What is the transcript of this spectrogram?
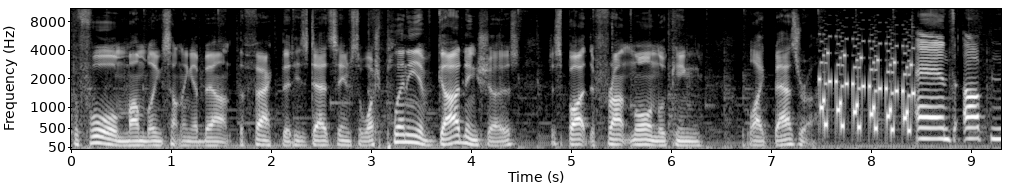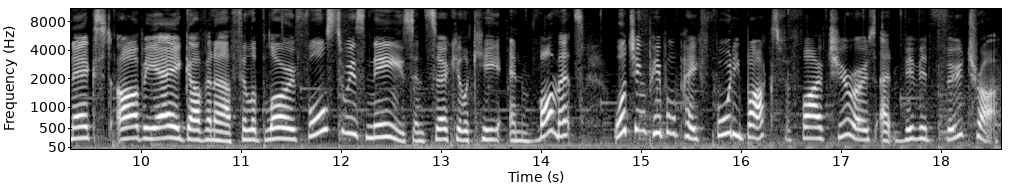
Before mumbling something about the fact that his dad seems to watch plenty of gardening shows, despite the front lawn looking like Basra. And up next, RBA Governor Philip Lowe falls to his knees in Circular Quay and vomits, watching people pay 40 bucks for five churros at Vivid Food Truck.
